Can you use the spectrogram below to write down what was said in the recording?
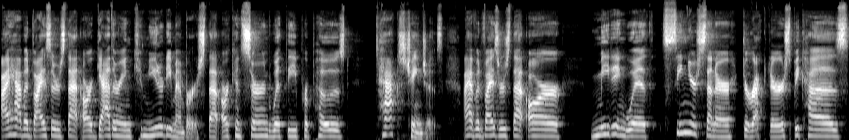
I have advisors that are gathering community members that are concerned with the proposed tax changes. I have advisors that are meeting with senior center directors because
